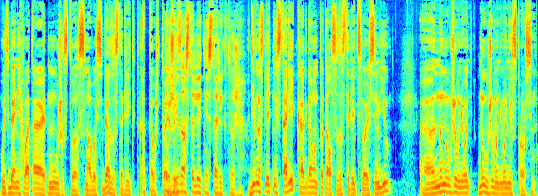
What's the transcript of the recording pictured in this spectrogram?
У тебя не хватает мужества самого себя застрелить от того, что твоя И жизнь 90-летний старик тоже. 90-летний старик, когда он пытался застрелить свою семью, э, но мы уже, у него, мы уже у него не спросим.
